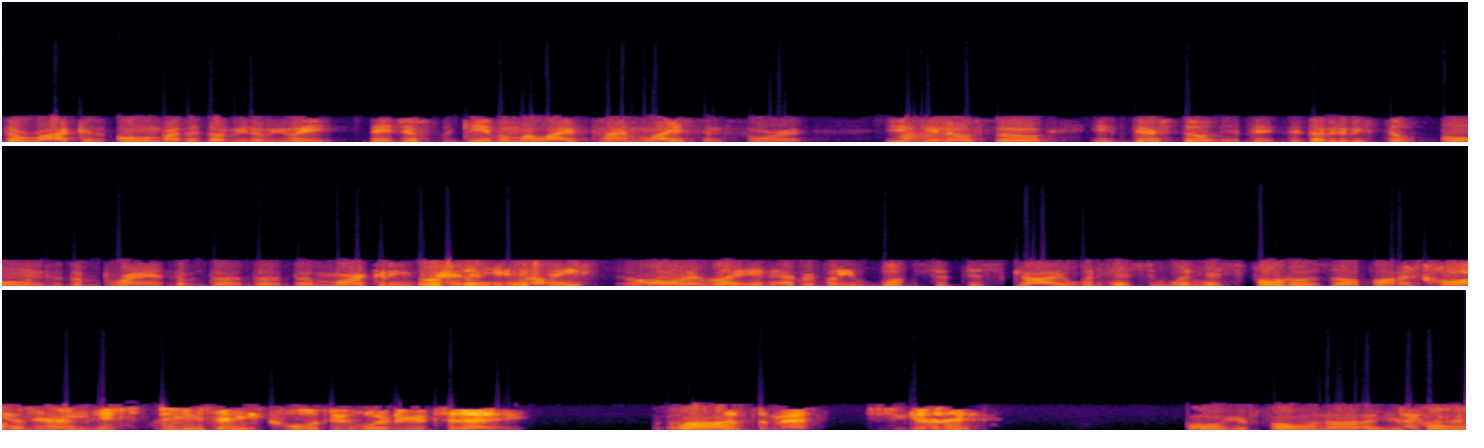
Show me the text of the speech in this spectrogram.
The Rock is owned by the WWE. They just gave him a lifetime license for it. You, you Hmm. know, so it, they're still the, the WWE still owns the brand, the the the, the marketing So if brand they, if they still own it, right, and everybody looks at this guy when his when his photo's up on a I called him. He, he said he called you earlier today. huh? That's the message. Did you get it? Oh, your phone, uh, your I phone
